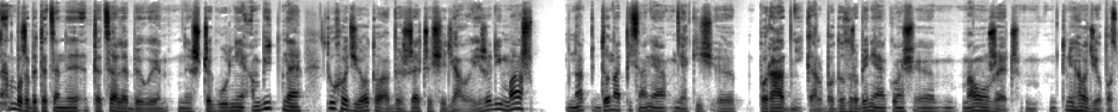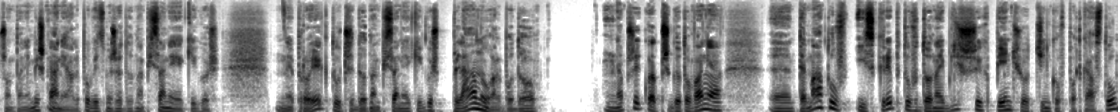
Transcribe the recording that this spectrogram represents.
albo żeby te, ceny, te cele były szczególnie ambitne. Tu chodzi o to, aby rzeczy się działy. Jeżeli masz do napisania jakiś e, poradnik albo do zrobienia jakąś e, małą rzecz. Tu nie chodzi o posprzątanie mieszkania, ale powiedzmy, że do napisania jakiegoś projektu, czy do napisania jakiegoś planu, albo do na przykład przygotowania e, tematów i skryptów do najbliższych pięciu odcinków podcastu,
